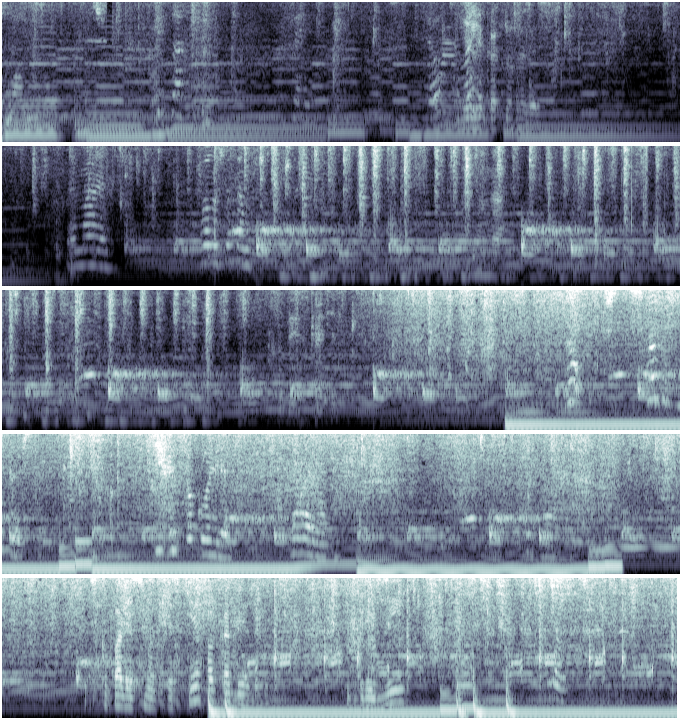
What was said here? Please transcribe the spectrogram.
Все? Или как называется? Нормально. Главное, что сам. Искатель. Тихо, спокойно. Давай, ладно. Искупались мы в песке, пока бегали. В грязи.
